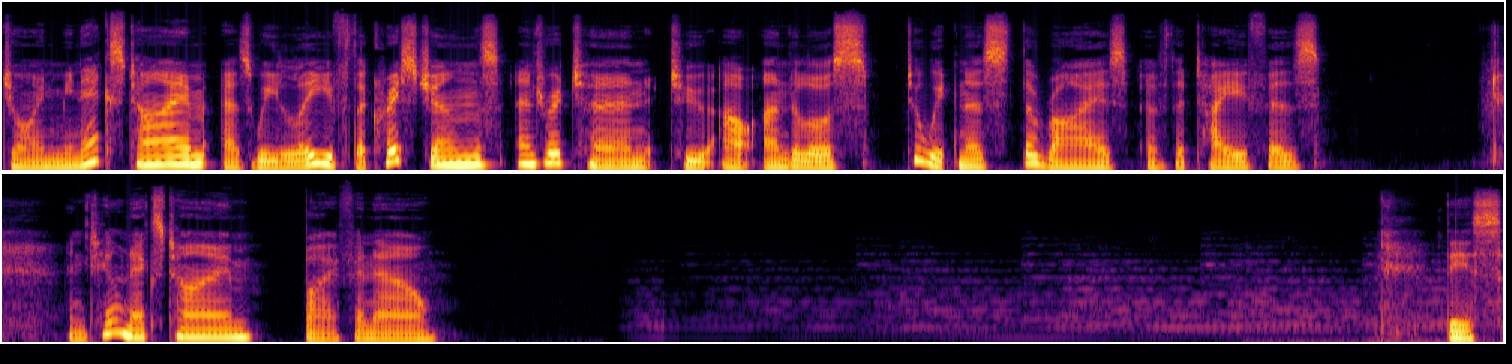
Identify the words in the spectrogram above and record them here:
Join me next time as we leave the Christians and return to Al Andalus to witness the rise of the Taifas. Until next time, bye for now. This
